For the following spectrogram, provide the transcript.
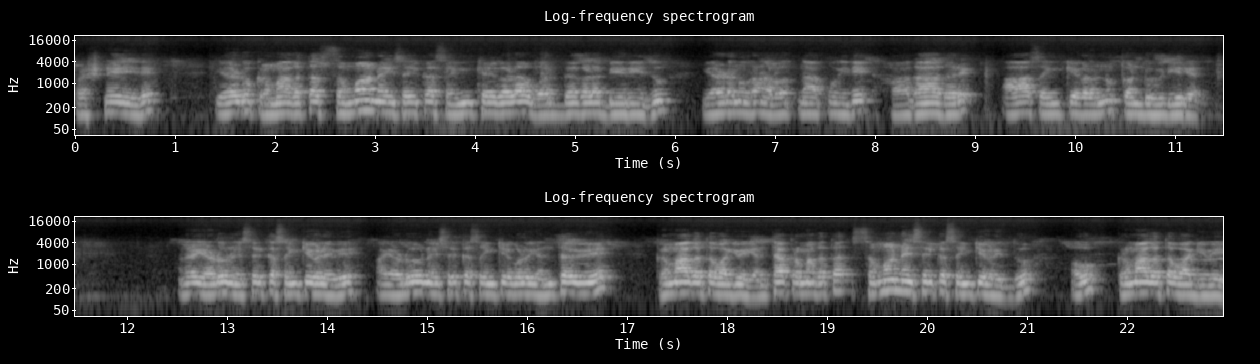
ಪ್ರಶ್ನೆ ಏನಿದೆ ಎರಡು ಕ್ರಮಾಗತ ಸಮ ನೈಸರ್ಗಿಕ ಸಂಖ್ಯೆಗಳ ವರ್ಗಗಳ ಬೇರೀಜು ಎರಡು ನೂರ ನಲವತ್ನಾಲ್ಕು ಇದೆ. ಹಾಗಾದರೆ ಆ ಸಂಖ್ಯೆಗಳನ್ನು ಕಂಡುಹಿಡಿಯಿರಿ ಅಂದರೆ ಎರಡು ನೈಸರ್ಗಿಕ ಸಂಖ್ಯೆಗಳಿವೆ. ಆ ಎರಡು ನೈಸರ್ಗಿಕ ಸಂಖ್ಯೆಗಳು ಎಂಥವಿವೆ ಕ್ರಮಾಗತವಾಗಿವೆ. ಎಂಥ ಕ್ರಮಾಗತ? ಸಮ ನೈಸರ್ಗಿಕ ಸಂಖ್ಯೆಗಳಿದ್ದು ಅವು ಕ್ರಮಾಗತವಾಗಿವೆ.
